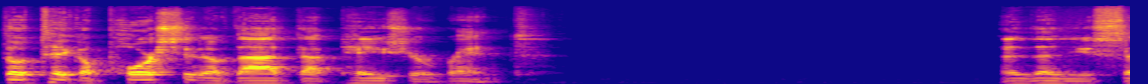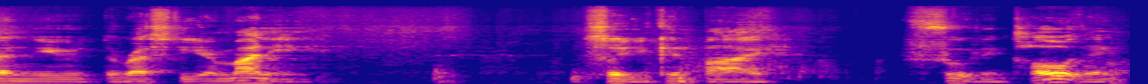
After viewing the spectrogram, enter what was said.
they'll take a portion of that that pays your rent, and then you send you the rest of your money, so you can buy food and clothing.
